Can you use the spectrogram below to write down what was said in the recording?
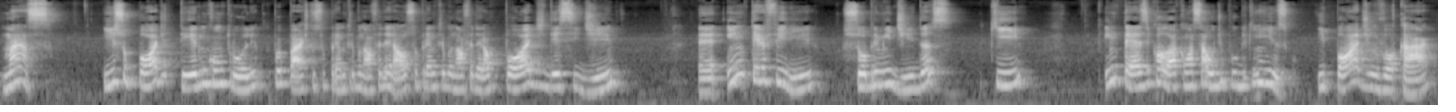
Mas isso pode ter um controle por parte do Supremo Tribunal Federal. O Supremo Tribunal Federal pode decidir é, interferir sobre medidas que, em tese, colocam a saúde pública em risco e pode invocar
